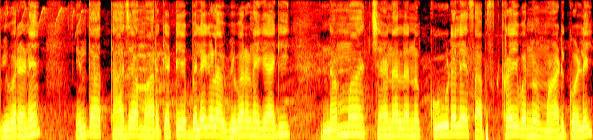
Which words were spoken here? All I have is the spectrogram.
ವಿವರಣೆ. ಇಂಥ ತಾಜಾ ಮಾರುಕಟ್ಟೆಯ ಬೆಲೆಗಳ ವಿವರಣೆಗಾಗಿ ನಮ್ಮ ಚಾನಲನ್ನು ಕೂಡಲೇ ಸಬ್ಸ್ಕ್ರೈಬನ್ನು ಮಾಡಿಕೊಳ್ಳಿ.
